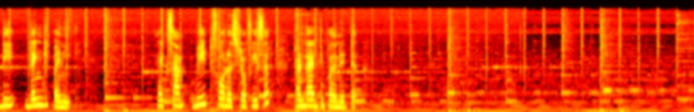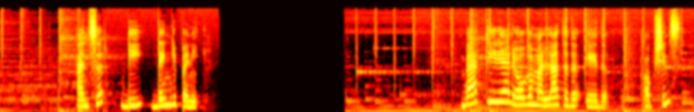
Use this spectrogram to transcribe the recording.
D ഡെങ്കിപ്പനി. എക്സാം ബീറ്റ് ഫോറസ്റ്റ് ഓഫീസർ രണ്ടായിരത്തി പതിനെട്ട് ആൻസർ ഡി ഡെങ്കിപ്പനി. ബാക്ടീരിയ രോഗമല്ലാത്തത് ഏത്? ഓപ്ഷൻസ്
